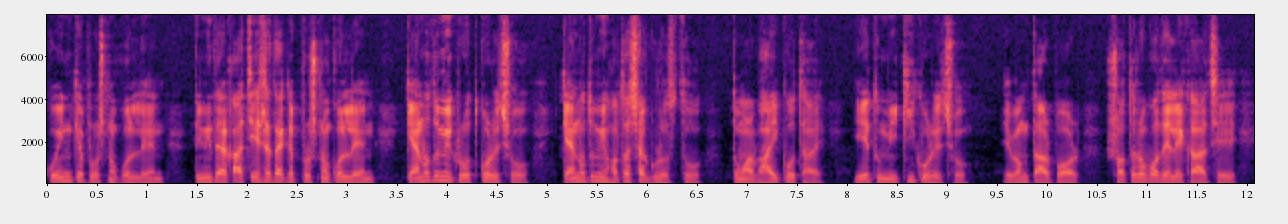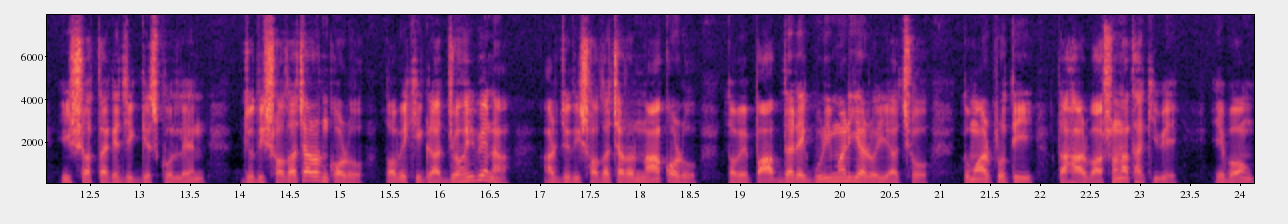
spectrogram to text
কোইনকে প্রশ্ন করলেন। তিনি তার কাছে এসে তাকে প্রশ্ন করলেন, কেন তুমি ক্রোধ করেছ? কেন তুমি হতাশাগ্রস্ত? তোমার ভাই কোথায়? এ তুমি কি করেছ? এবং তারপর সতেরো পদে লেখা আছে, ঈশ্বর তাকে জিজ্ঞেস করলেন, যদি সদাচারণ করো, তবে কি গ্রাহ্য হইবে না? আর যদি সদাচারণ না করো, তবে পাপ দ্বারে গুড়ি মারিয়া রইয়াছ, তোমার প্রতি তাহার বাসনা থাকিবে এবং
